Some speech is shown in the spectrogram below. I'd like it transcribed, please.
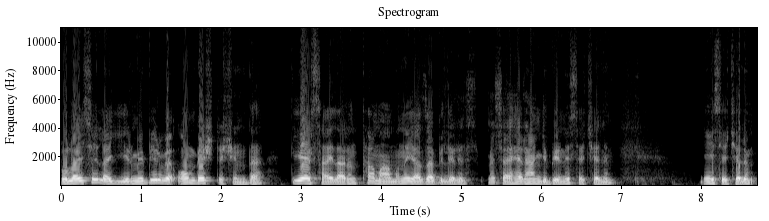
Dolayısıyla 21 ve 15 dışında diğer sayıların tamamını yazabiliriz. Mesela herhangi birini seçelim. Neyi seçelim?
